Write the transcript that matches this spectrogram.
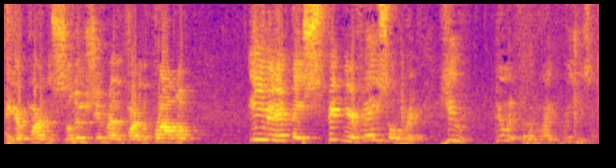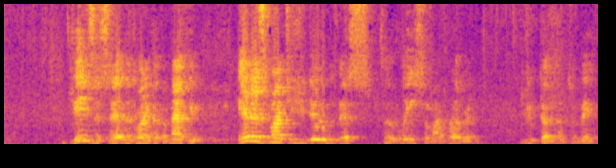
and you're part of the solution rather than part of the problem, even if they spit in your face over it, you do it for the right reason. Jesus said in the 25th of Matthew, Inasmuch as you do this to the least of my brethren, you've done it unto me.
